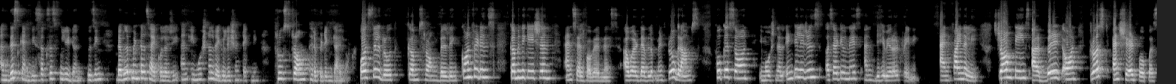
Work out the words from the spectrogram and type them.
And this can be successfully done using developmental psychology and emotional regulation technique through strong therapeutic dialogue. Personal growth comes from building confidence, communication, and self awareness. Our development programs focus on emotional intelligence, assertiveness, and behavioral training. And finally, strong teams are built on trust and shared purpose.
